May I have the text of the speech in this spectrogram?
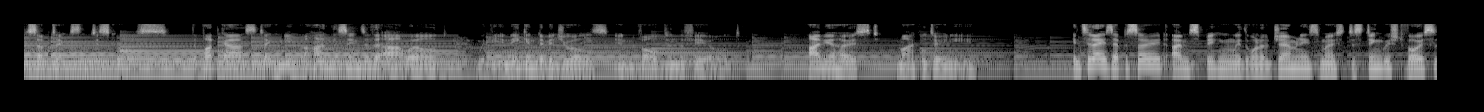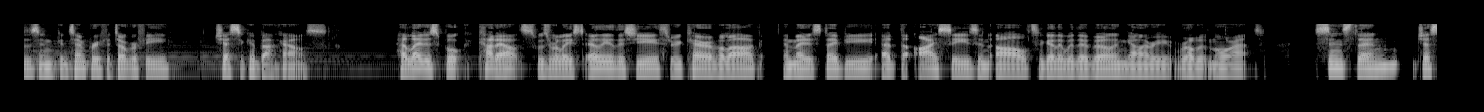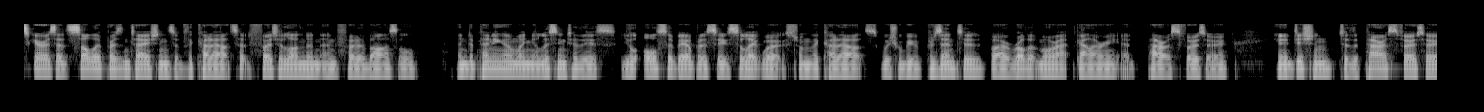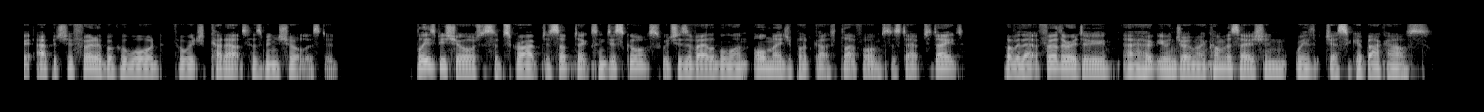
to Subtext and Discourse, the podcast taking you behind the scenes of the art world with the unique individuals involved in the field. I'm your host, Michael Dooney. In today's episode, I'm speaking with one of Germany's most distinguished voices in contemporary photography, Jessica Backhaus. Her latest book, Cutouts, was released earlier this year through Kehrer Verlag and made its debut at the ICs in Arles together with her Berlin gallery, Robert Morat. Since then, Jessica has had solo presentations of the cutouts at Photo London and Photo Basel, and depending on when you're listening to this, you'll also be able to see select works from the cutouts, which will be presented by Robert Morat Gallery at Paris Photo, in addition to the Paris Photo Aperture Photo Book Award, for which Cutouts has been shortlisted. Please be sure to subscribe to Subtext and Discourse, which is available on all major podcast platforms to stay up to date. But without further ado, I hope you enjoy my conversation with Jessica Backhaus.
